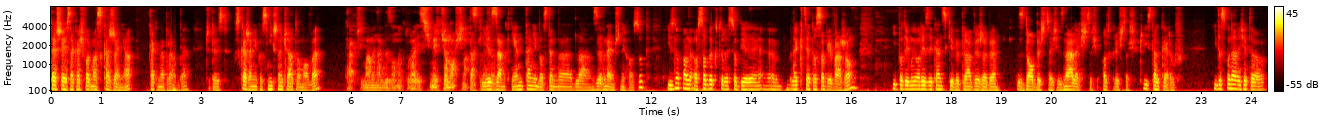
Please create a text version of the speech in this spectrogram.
Też jest jakaś forma skażenia, tak naprawdę. czy to jest skażenie kosmiczne, czy atomowe. Tak, czyli mamy nagle zonę, która jest śmiercionośna. Tak, strefa. jest zamknięta, niedostępna dla zewnętrznych osób. I znów mamy osoby, które sobie e, lekce to sobie ważą i podejmują ryzykanckie wyprawy, żeby zdobyć coś, znaleźć coś, odkryć coś, czyli stalkerów. I doskonale się to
